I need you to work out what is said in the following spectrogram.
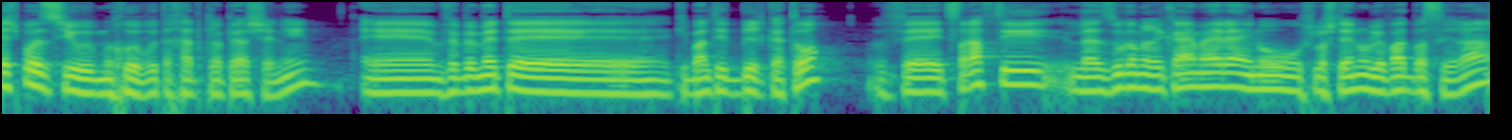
יש פה איזושהי מחויבות אחת כלפי השני, אה, ובאמת אה, קיבלתי את ברכתו, והצטרפתי לזוג האמריקאים האלה, היינו שלושתנו לבד בסירה,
